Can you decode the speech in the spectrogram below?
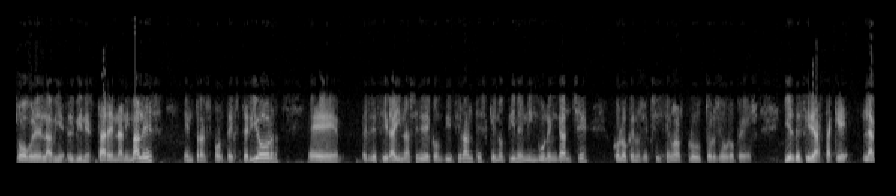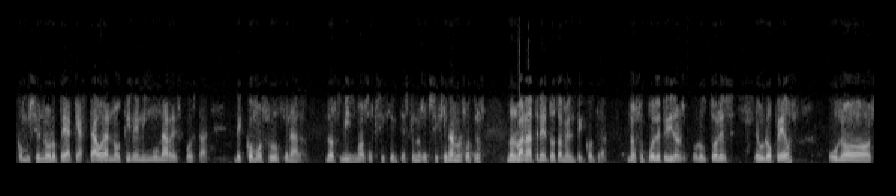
sobre el bienestar en animales, en transporte exterior. Eh, es decir, hay una serie de condicionantes que no tienen ningún enganche con lo que nos exigen los productores europeos. Y es decir, hasta que la Comisión Europea, que hasta ahora no tiene ninguna respuesta de cómo solucionar las mismas exigencias que nos exigen a nosotros, nos van a tener totalmente en contra. No se puede pedir a los productores europeos unos,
